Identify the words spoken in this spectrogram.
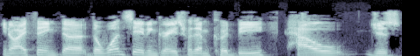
You know, I think the the one saving grace for them could be how just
